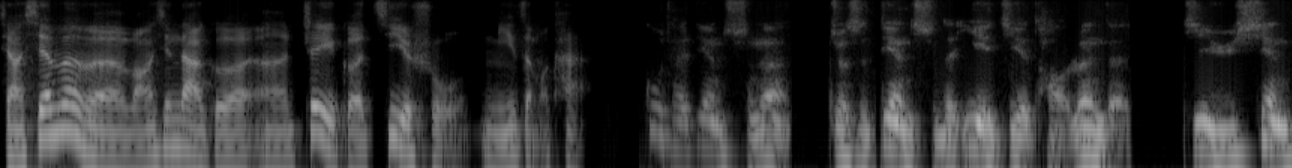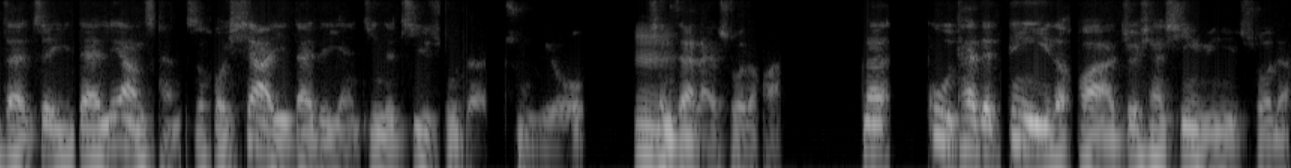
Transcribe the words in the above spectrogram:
想先问问王鑫大哥，嗯，这个技术你怎么看？固态电池呢，就是电池的业界讨论的基于现在这一代量产之后下一代的眼镜的技术的主流。现在来说的话，那固态的定义的话，就像新宇你说的。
